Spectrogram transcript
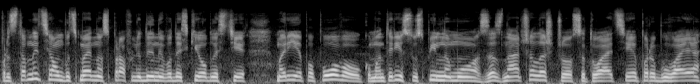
Представниця омбудсмена з прав людини в Одеській області Марія Попова у коментарі Суспільному зазначила, що ситуація перебуває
